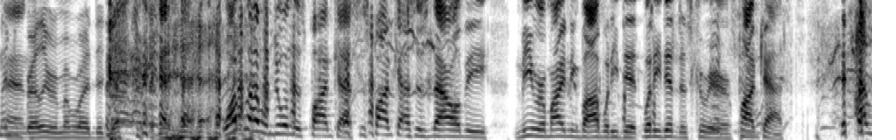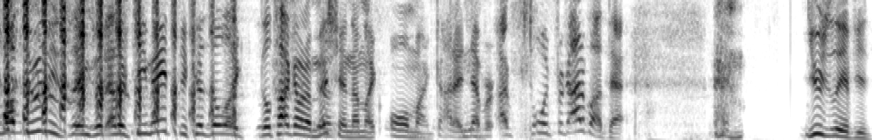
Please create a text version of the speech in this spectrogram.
I can and- barely remember what I did yesterday. well, I'm glad we're doing this podcast. This podcast is now the me reminding Bob what he did, what he did in his career podcast. I love doing these things with other teammates because they'll like they'll talk about a mission. I'm like, oh my god, I never, I totally forgot about that. Usually, if you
